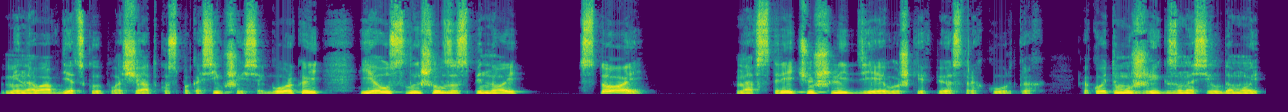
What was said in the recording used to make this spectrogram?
Миновав детскую площадку с покосившейся горкой, я услышал за спиной «Стой!». Навстречу шли девушки в пестрых куртках. Какой-то мужик заносил домой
